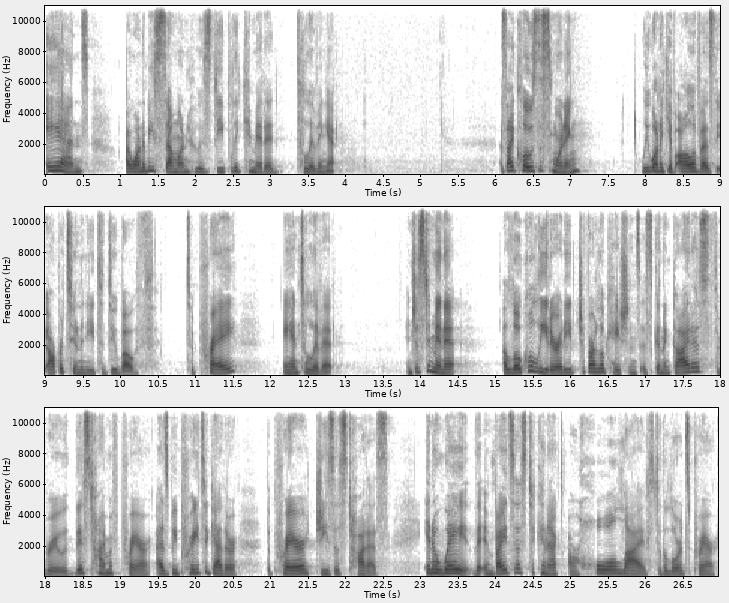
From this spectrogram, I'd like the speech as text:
and I want to be someone who is deeply committed to living it. As I close this morning, we want to give all of us the opportunity to do both to pray and to live it. In just a minute, a local leader at each of our locations is going to guide us through this time of prayer as we pray together the prayer Jesus taught us in a way that invites us to connect our whole lives to the Lord's Prayer.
